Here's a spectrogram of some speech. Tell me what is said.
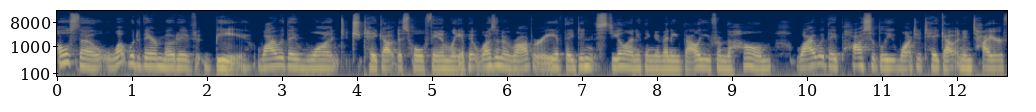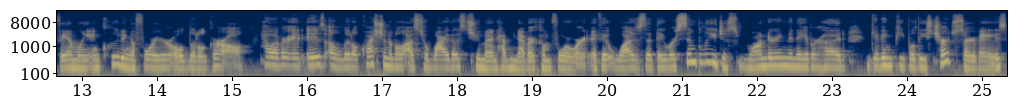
Also, what would their motive be? Why would they want to take out this whole family? If it wasn't a robbery, if they didn't steal anything of any value from the home, why would they possibly want to take out an entire family, including a four year old little girl? However, it is a little questionable as to why those two men have never come forward. If it was that they were simply just wandering the neighborhood, giving people these church surveys,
